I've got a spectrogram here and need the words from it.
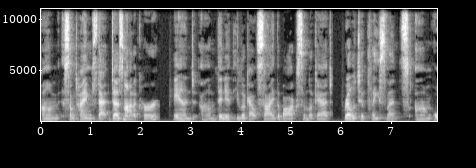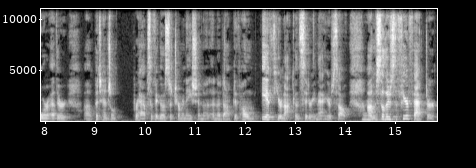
Um, sometimes that does not occur. And um, then you look outside the box and look at relative placements um, or other uh, potential perhaps if it goes to termination an adoptive home if you're not considering that yourself. Um, right. um, so there's the fear factor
